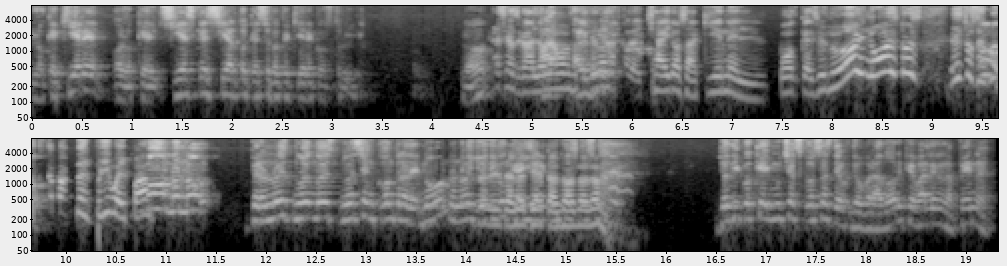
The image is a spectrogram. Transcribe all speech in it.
lo que quiere o lo que si es que es cierto que eso es lo que quiere construir. ¿No? Gracias, Galo. Ahora Ah, vamos a tener un de Chairos aquí en el podcast diciendo, ay, no, esto es, esto se No. está pagando el PRI o el PAN. No, no, no. pero no es, no, no es, no es en contra de, no, no, no, yo No, digo no que es hay cierto, no, no, no. Yo digo que hay muchas cosas de, de Obrador que valen la pena,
